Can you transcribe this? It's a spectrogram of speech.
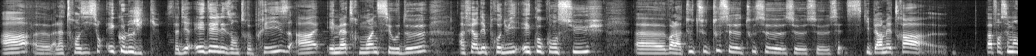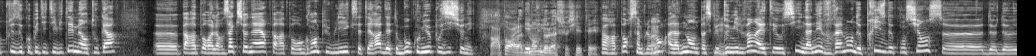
à, euh, à, la transition écologique, c'est-à-dire aider les entreprises à émettre moins de CO2, à faire des produits éco-conçus, voilà, tout, ce, qui permettra, pas forcément plus de compétitivité, mais en tout cas euh, par rapport à leurs actionnaires, par rapport au grand public, etc., d'être beaucoup mieux positionnés. Par rapport à la demande de la société. Par rapport simplement à la demande, parce que 2020 mmh. a été aussi une année vraiment de prise de conscience euh, de,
